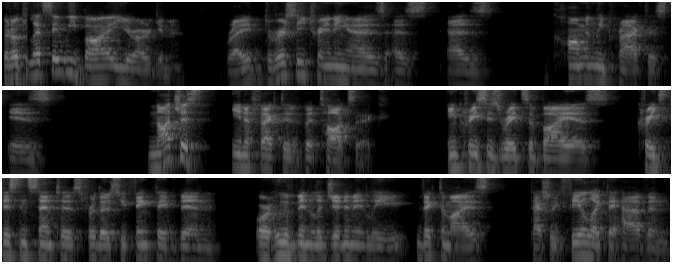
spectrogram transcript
But okay, let's say we buy your argument, right? Diversity training as, as, as commonly practiced is not just ineffective, but toxic, increases rates of bias, creates disincentives for those who think they've been or who have been legitimately victimized to actually feel like they have and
